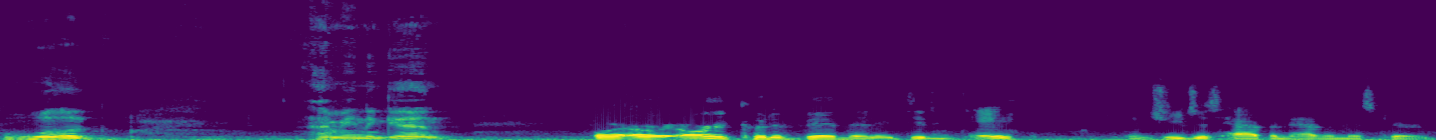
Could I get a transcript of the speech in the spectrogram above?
Well, I mean, again, or, or or it could have been that it didn't take, and she just happened to have a miscarriage,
